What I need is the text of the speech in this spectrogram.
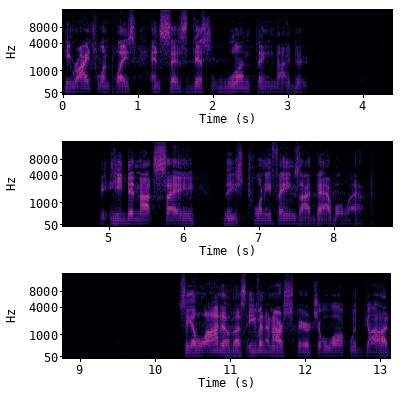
he writes one place and says, This one thing I do. He did not say, These 20 things I dabble at. See, a lot of us, even in our spiritual walk with God,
